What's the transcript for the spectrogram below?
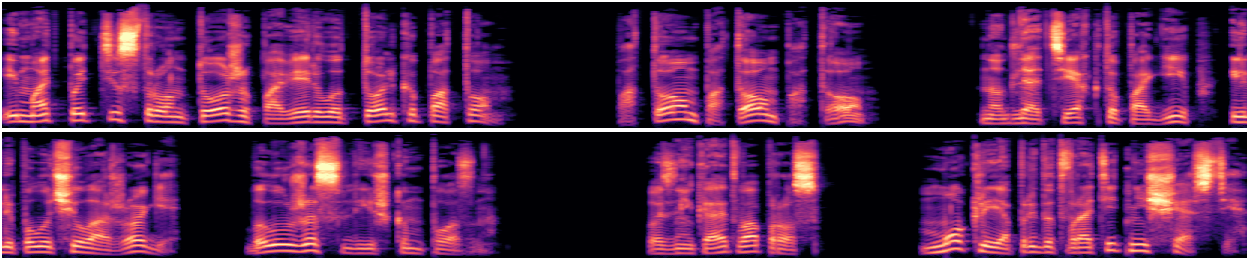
и мать Петти Строн тоже поверила только потом. Потом, потом, потом. Но для тех, кто погиб или получил ожоги, было уже слишком поздно. Возникает вопрос. Мог ли я предотвратить несчастье?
